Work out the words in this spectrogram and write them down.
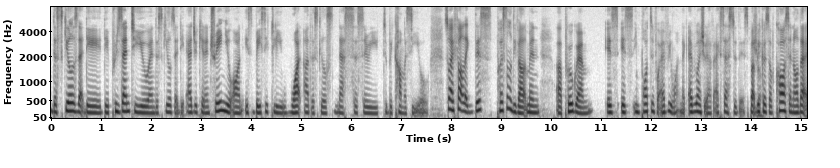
the skills that they they present to you and the skills that they educate and train you on is basically what are the skills necessary to become a CEO. So I felt like this personal development uh, program is is important for everyone. Like everyone should have access to this, but Sure. because of cost and all that,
